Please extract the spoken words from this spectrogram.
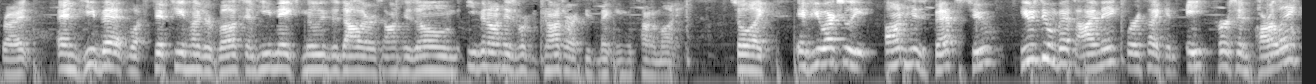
right? And he bet what fifteen hundred bucks, and he makes millions of dollars on his own. Even on his rookie contract, he's making a ton of money. So like, if you actually on his bets too, he was doing bets I make where it's like an eight person parlay.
